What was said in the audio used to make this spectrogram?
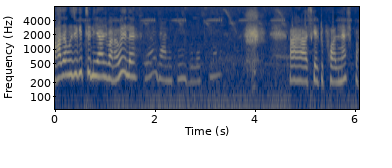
ভাজাভুজি কিচ্ছু নিয়ে আসবা না বুঝলে? জানি তুমি বলেছিলে আর আজকে একটু ফল নিয়ে আসবা।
